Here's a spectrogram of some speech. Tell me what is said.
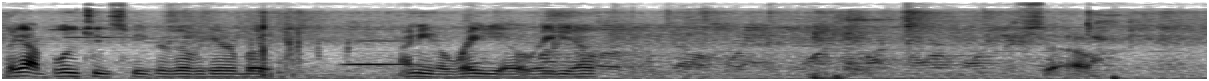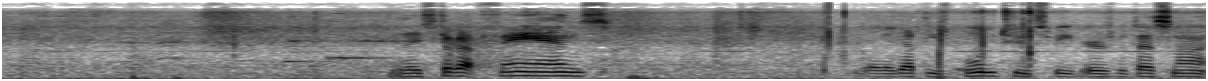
They got Bluetooth speakers over here, but I need a radio radio. So they still got fans. Yeah, they got these Bluetooth speakers, but that's not.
